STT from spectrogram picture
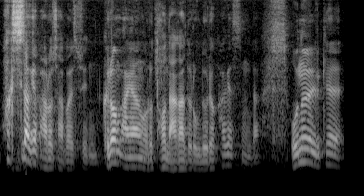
확실하게 바로 잡을 수 있는 그런 방향으로 더 나가도록 노력하겠습니다. 오늘 이렇게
